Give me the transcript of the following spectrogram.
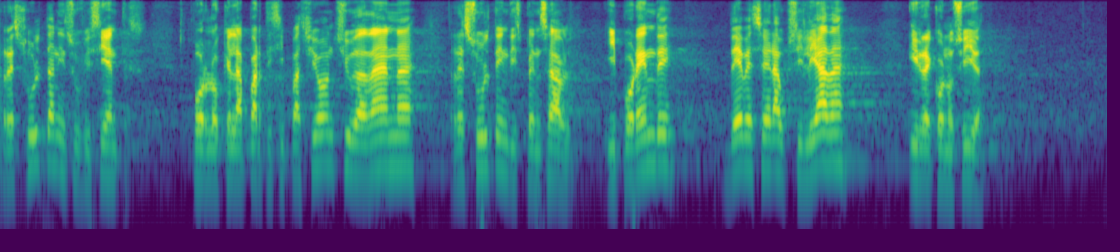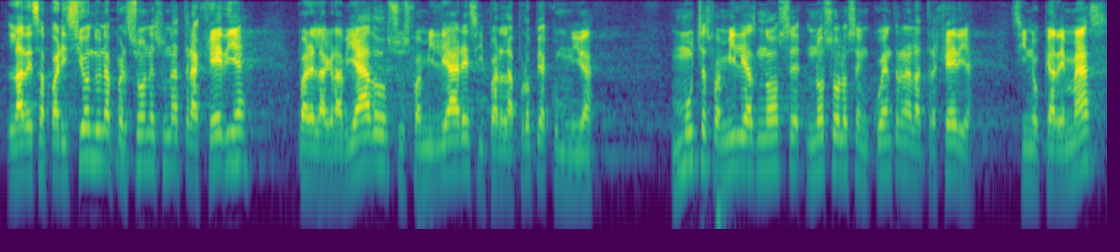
resultan insuficientes, por lo que la participación ciudadana resulta indispensable y por ende debe ser auxiliada y reconocida. La desaparición de una persona es una tragedia para el agraviado, sus familiares y para la propia comunidad. Muchas familias no, no solo se encuentran a la tragedia, sino que además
